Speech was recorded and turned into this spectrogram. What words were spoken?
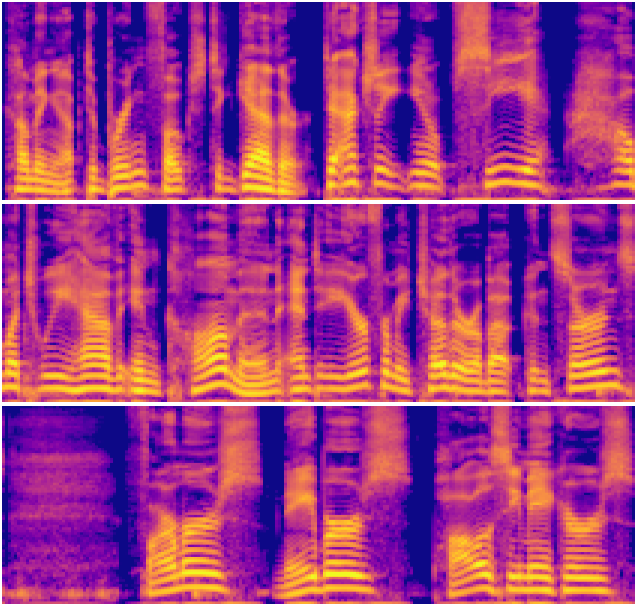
coming up to bring folks together to actually, you know, see how much we have in common and to hear from each other about concerns farmers, neighbors, policymakers,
